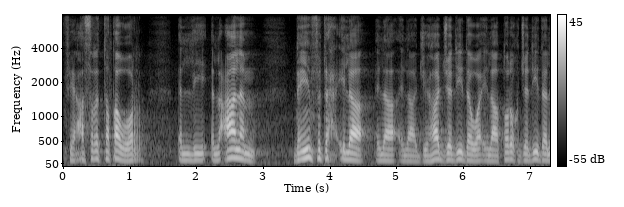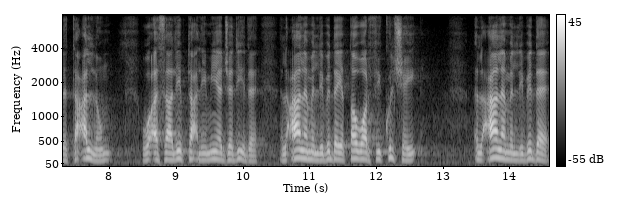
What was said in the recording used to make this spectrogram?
في عصر التطور اللي العالم دا ينفتح إلى إلى إلى جهات جديدة وإلى طرق جديدة للتعلم وأساليب تعليمية جديدة. العالم اللي بدأ يتطور في كل شيء العالم اللي بدأ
